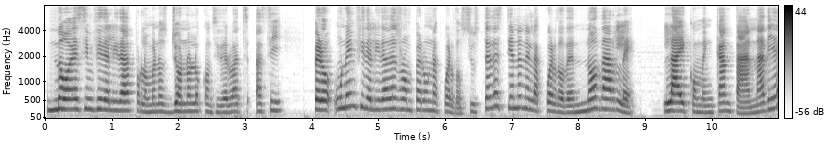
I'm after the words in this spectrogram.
No es infidelidad, por lo menos yo no lo considero así, pero una infidelidad es romper un acuerdo. Si ustedes tienen el acuerdo de no darle like o me encanta a nadie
